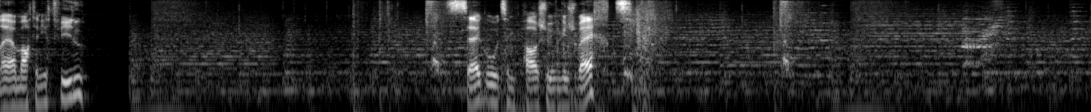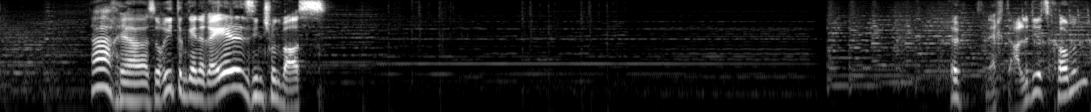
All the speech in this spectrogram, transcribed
Naja, macht ja nicht viel. Sehr gut, sind ein paar schön geschwächt. Ach ja, so Ritt und generell sind schon was. Hä? Sind echt alle, die jetzt kommen?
